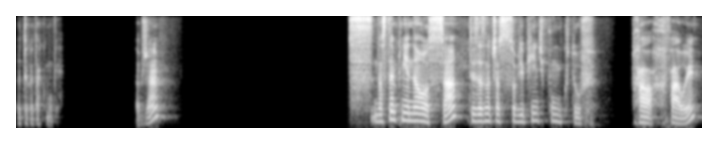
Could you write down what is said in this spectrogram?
Dlatego tak mówię. Dobrze? Następnie Neossa. Ty zaznaczasz sobie 5 punktów chwały.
